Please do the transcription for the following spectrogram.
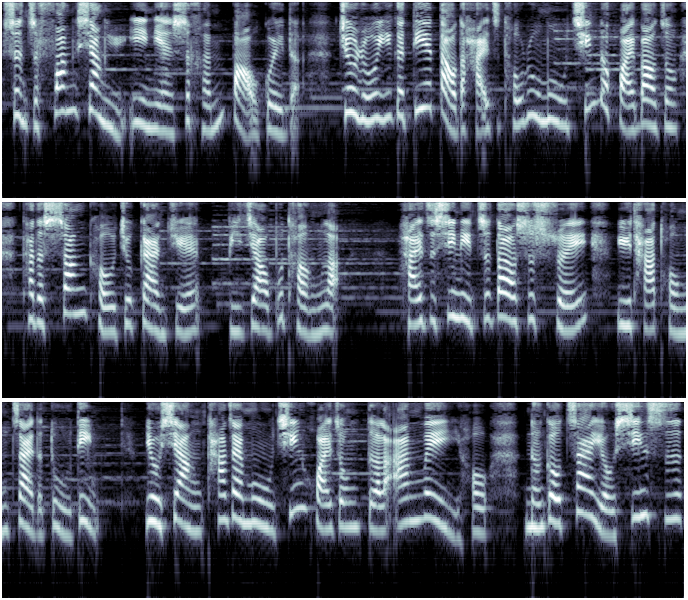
甚至方向与意念是很宝贵的。就如一个跌倒的孩子投入母亲的怀抱中，他的伤口就感觉比较不疼了。孩子心里知道是谁与他同在的笃定。又像他在母亲怀中得了安慰以后，能够再有心思、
